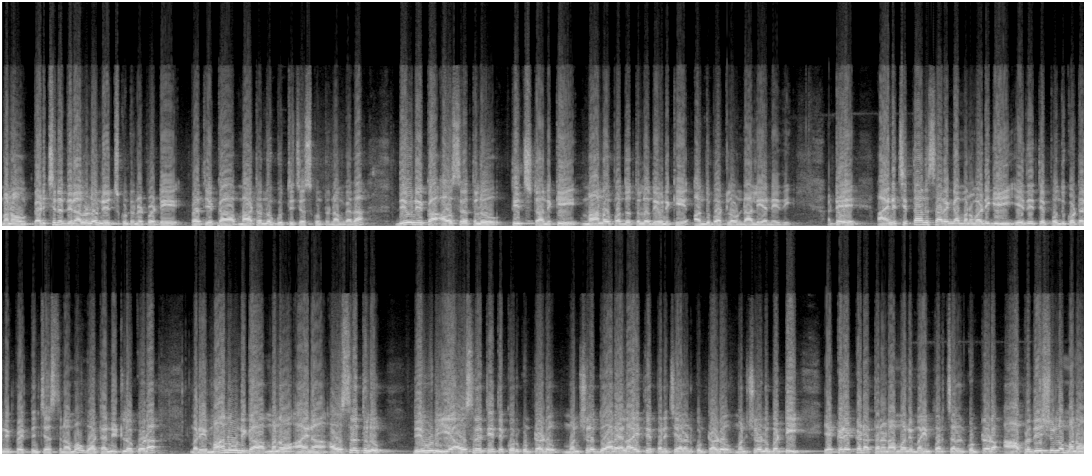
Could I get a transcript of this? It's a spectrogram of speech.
మనం గడిచిన దినాలలో నేర్చుకుంటున్నటువంటి ప్రతి ఒక్క మాటను గుర్తు చేసుకుంటున్నాం కదా. దేవుని యొక్క అవసరతలు తీర్చడానికి మానవ పద్ధతుల్లో దేవునికి అందుబాటులో ఉండాలి అనేది. అంటే ఆయన చిత్తానుసారంగా మనం అడిగి ఏదైతే పొందుకోవటానికి ప్రయత్నం చేస్తున్నామో వాటన్నిటిలో కూడా మరి మానవునిగా మనం ఆయన అవసరతలు దేవుడు ఏ అవసరత అయితే కోరుకుంటాడో మనుషుల ద్వారా ఎలా అయితే పనిచేయాలనుకుంటాడో మనుషులను బట్టి ఎక్కడెక్కడ తన నామాన్ని మహింపరచాలనుకుంటాడో ఆ ప్రదేశంలో మనం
